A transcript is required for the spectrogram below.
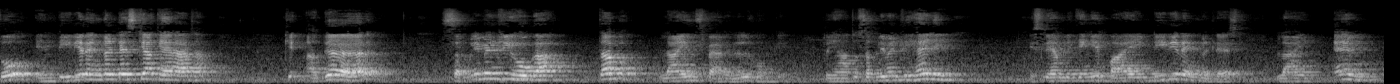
तो इंटीरियर एंगल टेस्ट क्या कह रहा था? कि अगर सप्लीमेंट्री होगा, तब लाइंस पैरेलल होंगे। तो यहाँ तो सप्लीमेंट्री है नहीं। इसलिए हम लिखेंगे by interior angle test line M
